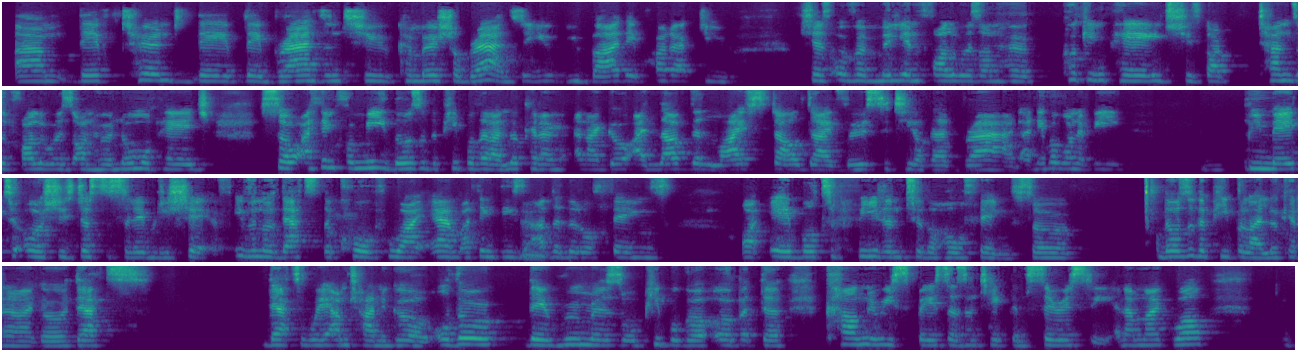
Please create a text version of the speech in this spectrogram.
um, they've turned their their brands into commercial brands. So you you buy their product, you she has over a million followers on her cooking page. She's got tons of followers on her normal page. So I think for me, those are the people that I look at and, and I go, I love the lifestyle diversity of that brand. I never want to be be made to, oh, she's just a celebrity chef, even though that's the core of who I am. I think these Mm. other little things are able to feed into the whole thing. So those are the people I look at and I go, that's that's where I'm trying to go. Although there are rumors or people go, oh, but the culinary space doesn't take them seriously. And I'm like, well,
